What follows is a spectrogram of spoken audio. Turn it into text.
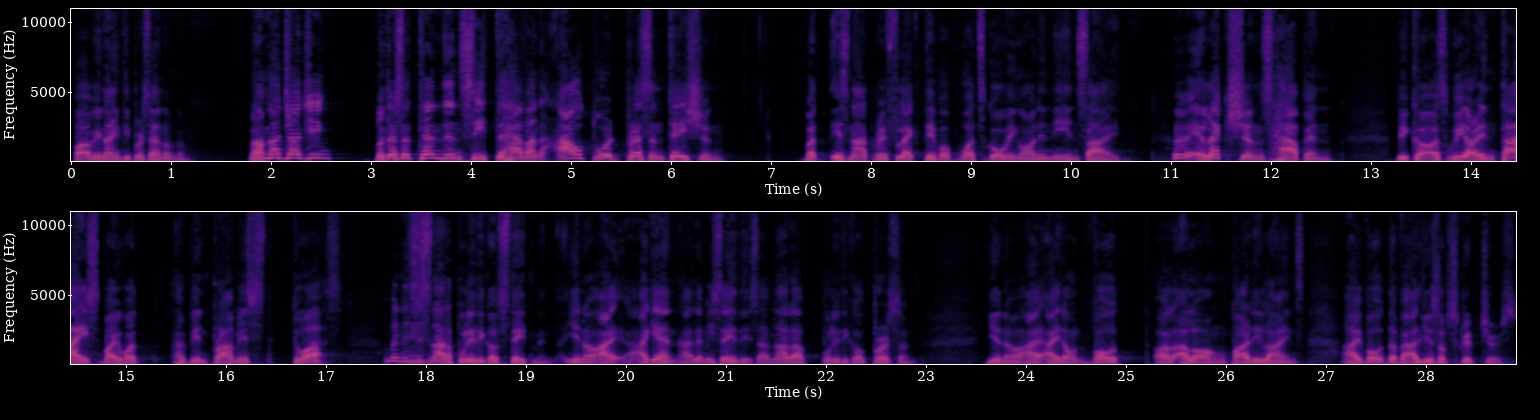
Probably 90% of them. I'm not judging, but there's a tendency to have an outward presentation, but is not reflective of what's going on in the inside. Elections happen because we are enticed by what have been promised to us. I mean, this is not a political statement. You know, I again, I, let me say this: I'm not a political person. You know, I, I don't vote along party lines. I vote the values of scriptures.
